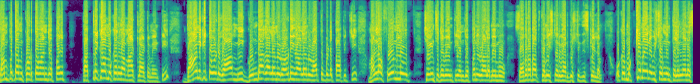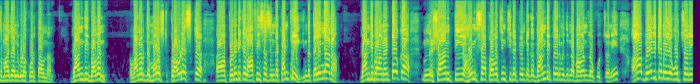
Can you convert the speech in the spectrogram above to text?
సంపుతం కొడతాం అని చెప్పని పత్రికాముఖంగా మాట్లాడటం ఏంటి? దానికి తోడుగా మీ గుండాగాళ్ళను రౌడీగాళ్ళను రాత్రిపూట తాపించి మళ్ళా ఫోన్లు చేయించడం ఏంటి అని చెప్పని వాళ్ళ మేము సైబరాబాద్ కమిషనర్ గారి దృష్టికి తీసుకెళ్ళాం. ఒక ముఖ్యమైన విషయం నేను తెలంగాణ సమాజాన్ని కూడా కోరుతా ఉన్నాను. Gandhi Bhavan one of the most proudest political officers in the country in the Telangana. Gandhi Bhavan అంటే ఒక శాంతి అహింస ప్రవచించినటువంటి ఒక గాంధీ పేరు మీద ఉన్న భవన్లో కూర్చొని ఆ వేదిక మీద కూర్చొని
